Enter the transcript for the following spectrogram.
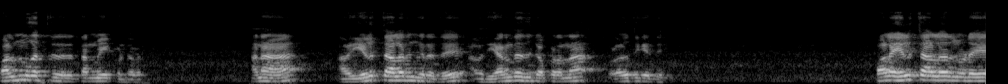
அஹ், தன்மை கொண்டவர். ஆனால் அவர் எழுத்தாளருங்கிறது அவர் இறந்ததுக்கு அப்புறம் தான் உலகத்துக்கே தெரியும். பல எழுத்தாளர்களுடைய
